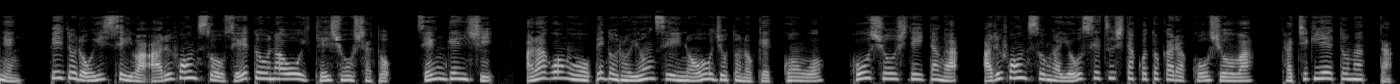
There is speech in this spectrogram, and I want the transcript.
年、ペドロ一世はアルフォンソを正当な王位継承者と宣言し、アラゴン王ペドロ四世の王女との結婚を交渉していたが、アルフォンソが溶接したことから交渉は立ち消えとなった。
